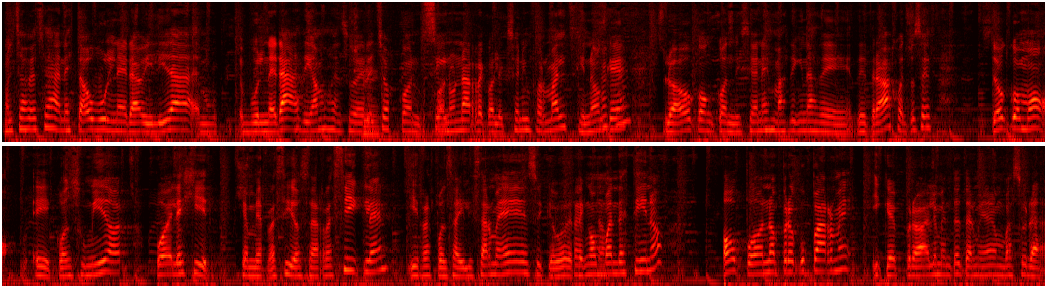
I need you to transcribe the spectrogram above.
muchas veces han estado vulnerabilidad, em, vulneradas, digamos, en sus Sí. derechos con, Sí. con una recolección informal, sino que lo hago con condiciones más dignas de, de trabajo. Entonces, yo como eh, consumidor puedo elegir que mis residuos se reciclen y responsabilizarme de eso y que Perfecto. tenga un buen destino. O puedo no preocuparme y que probablemente termine en basura,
